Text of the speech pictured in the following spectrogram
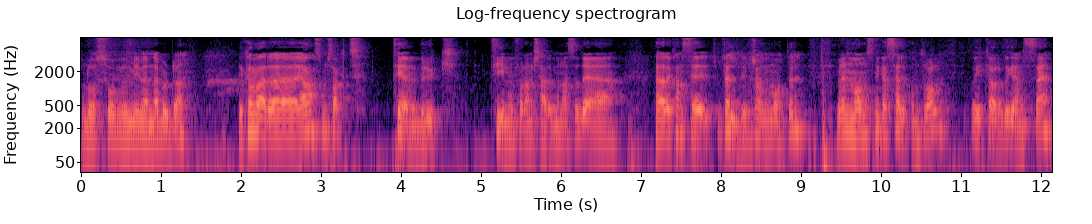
og lå og sov mye mer enn jeg burde. Det kan være, ja, som sagt, TV-bruk. Timer foran skjermen. altså det, det kan se ut veldig forskjellige måter. Men en mann som ikke har selvkontroll og ikke klarer å begrense seg,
